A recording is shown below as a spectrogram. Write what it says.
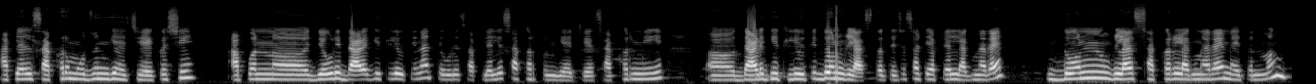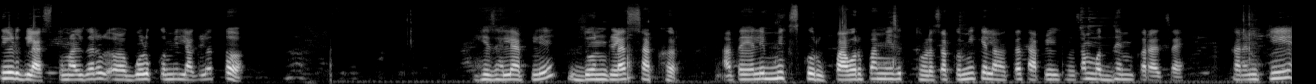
आपल्याला साखर मोजून घ्यायची आहे. कशी? आपण जेवढी डाळ घेतली होती ना तेवढीच आपल्याला साखर पण घ्यायची आहे. साखर मी डाळ घेतली होती दोन ग्लास. तर त्याच्यासाठी आपल्याला लागणार आहे दोन ग्लास साखर लागणार आहे नाहीतर मग दीड ग्लास. तुम्हाला जर गोड कमी लागलं तर. हे झाले आपले दोन ग्लास साखर. आता याला मिक्स करू. पावरपा मी थोडासा कमी केला होता तर आपल्याला थोडासा मध्यम करायचा आहे. कारण की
